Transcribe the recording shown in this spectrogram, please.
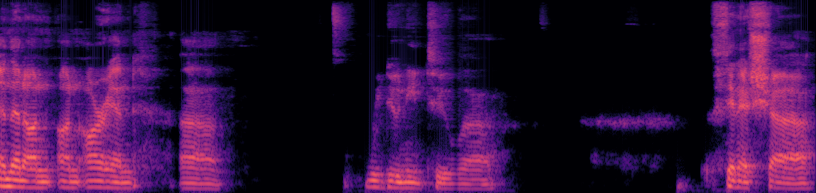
And then on on our end, uh, we do need to uh, finish. Uh,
